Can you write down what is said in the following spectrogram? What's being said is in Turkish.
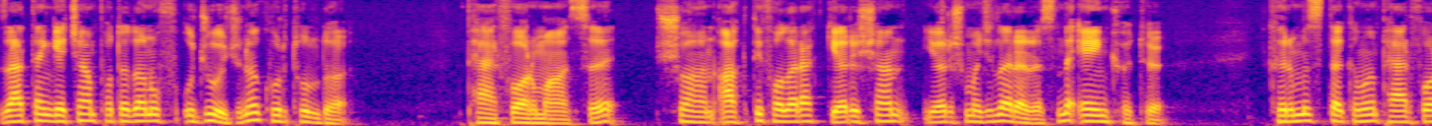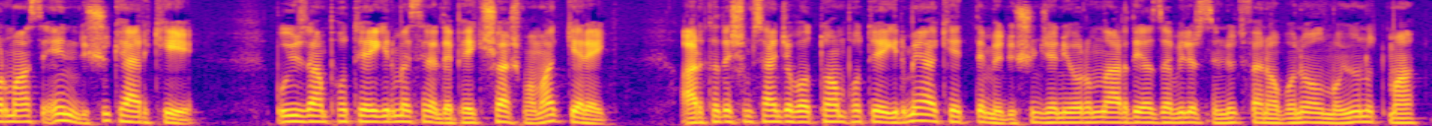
Zaten geçen potadan uf- ucu ucuna kurtuldu. Performansı şu an aktif olarak yarışan yarışmacılar arasında en kötü. Kırmızı takımın performansı en düşük erkeği. Bu yüzden potaya girmesine de pek şaşmamak gerek. Arkadaşım sence Batuhan potaya girmeyi hak etti mi? Düşünceni yorumlarda yazabilirsin. Lütfen abone olmayı unutma.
